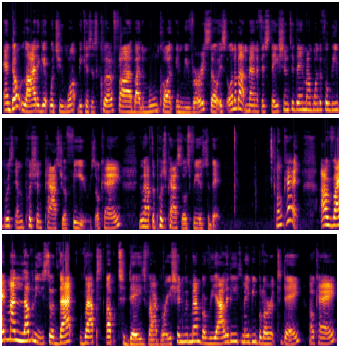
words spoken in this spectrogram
And don't lie to get what you want because it's clarified by the moon card in reverse. So it's all about manifestation today, my wonderful Libras, and pushing past your fears, okay? You're to have to push past those fears today. Okay. All right, my lovelies. So that wraps up today's vibration. Remember, realities may be blurred today. Okay.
